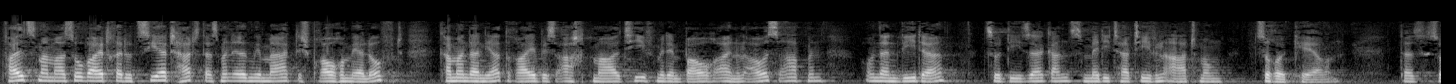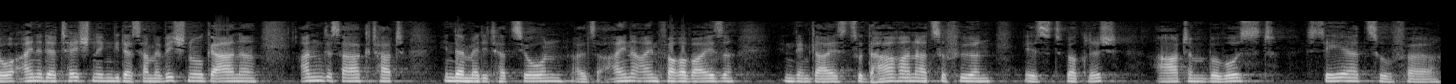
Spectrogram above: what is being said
Falls man mal so weit reduziert hat, dass man irgendwie merkt, ich brauche mehr Luft, kann man dann ja drei bis acht Mal tief mit dem Bauch ein- und ausatmen und dann wieder zu dieser ganz meditativen Atmung zurückkehren. Das ist so eine der Techniken, die der Same Vishnu gerne angesagt hat in der Meditation als eine einfache Weise, in den Geist zu Dharana zu führen, ist wirklich atembewusst sehr zu, ver,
